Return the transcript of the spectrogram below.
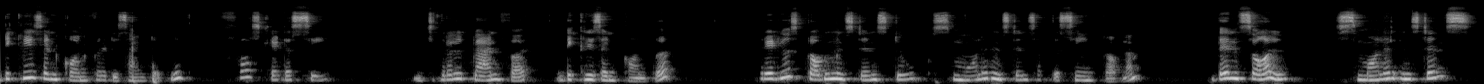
decrease and conquer design technique. First, let us see general plan for decrease and conquer. Reduce problem instance to smaller instance of the same problem. Then solve smaller instance.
